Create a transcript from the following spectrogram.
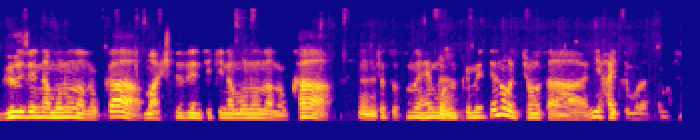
偶然なものなのか、まあ必然的なものなのか、ちょっとその辺も含めての調査に入ってもらってます。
